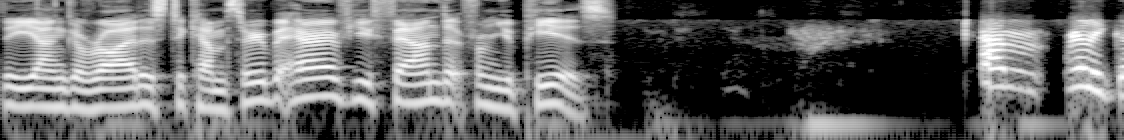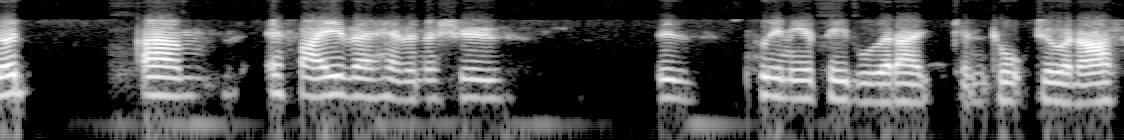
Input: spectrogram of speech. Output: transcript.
the younger riders to come through. But how have you found it from your peers? Um, really good. Um, if I ever have an issue, there's plenty of people that I can talk to and ask,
